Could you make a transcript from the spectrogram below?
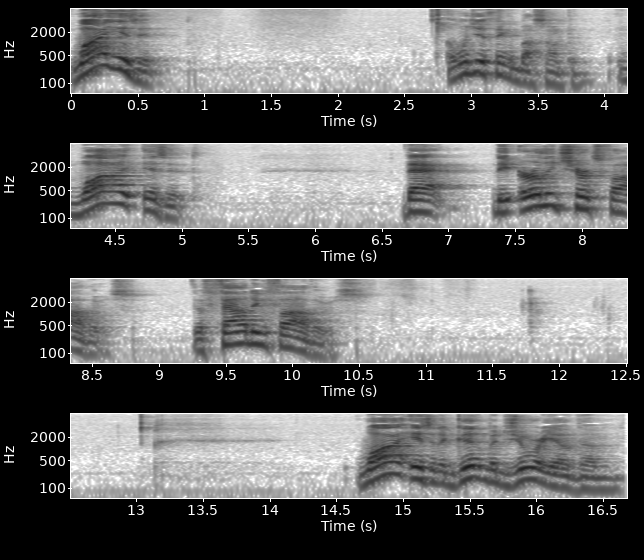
Why is it? I want you to think about something. Why is it that the early church fathers, the founding fathers, why is it a good majority of them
